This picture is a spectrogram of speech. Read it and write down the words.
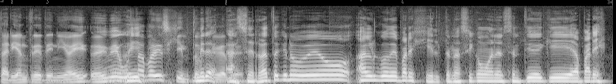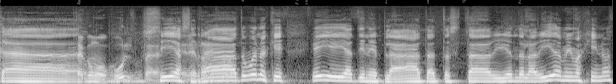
Estaría entretenido ahí. A mí me gusta Oye, Paris Hilton, Mira, fíjate. hace rato que no veo algo de Paris Hilton, así como en el sentido de que aparezca. Está como oculta Sí, hace mundo. rato. Bueno, es que ella ya tiene plata, entonces está viviendo la vida, me imagino.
